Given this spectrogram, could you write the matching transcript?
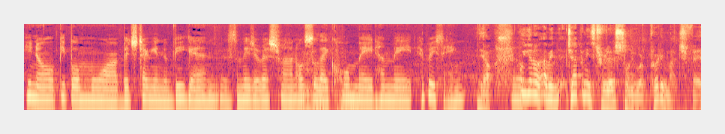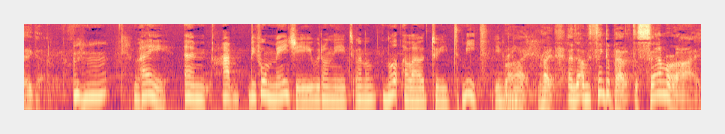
you know, people more vegetarian and vegan. There's a major restaurant, also like homemade, handmade, everything. Yeah. Well, you know, I mean, Japanese traditionally were pretty much vegan. Right. And uh, before Meiji, we don't eat, we're not- allowed to eat meat. Even. Right, right. And I mean, think about it. The samurai,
